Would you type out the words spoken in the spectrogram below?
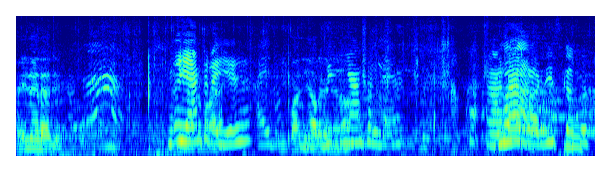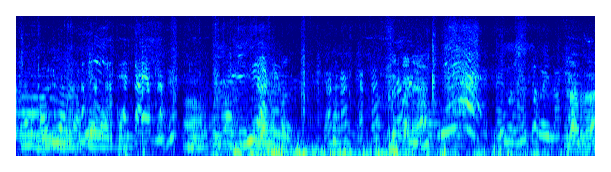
ఐదు వేలు అది ఎంత అయ్యే ఈ పది అలాగే చెప్పానే ఇలాంటిదా?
